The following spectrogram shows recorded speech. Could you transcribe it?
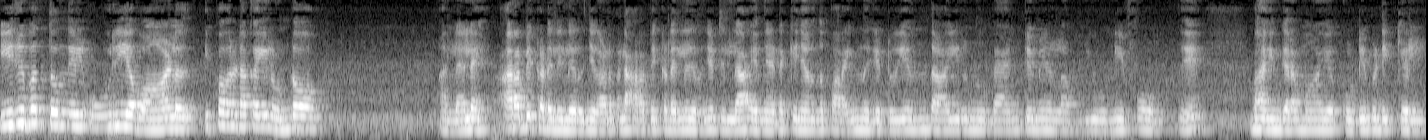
ഇരുപത്തൊന്നിൽ ഊരിയ വാൾ ഇപ്പൊ അവരുടെ കയ്യിലുണ്ടോ? അല്ല അല്ലെ? അറബിക്കടലിൽ എറിഞ്ഞു കാണും. അല്ല അറബിക്കടലിൽ എറിഞ്ഞിട്ടില്ല എന്ന് ഇടയ്ക്ക് ഞാനൊന്ന് പറയുന്നു കേട്ടു. എന്തായിരുന്നു ബാൻഡുമേളം യൂണിഫോം ഏ? ഭയങ്കരമായ കൊടിപിടിക്കൽ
